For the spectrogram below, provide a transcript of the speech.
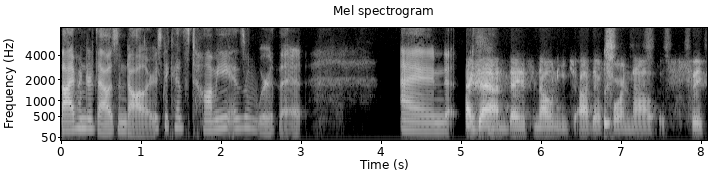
five hundred thousand dollars because Tommy is worth it. And Again, they've known each other for now six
